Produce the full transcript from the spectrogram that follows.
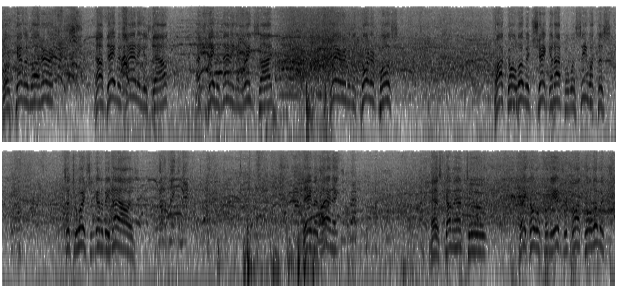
So Kevin Von Erich. Now David Manning is down. That's David Manning in ringside. Flair into the corner post. Bronko Lubich shaking up, and we'll see what this situation is going to be now. Is David Manning has come in to take over for the injured Bronko Lubich.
